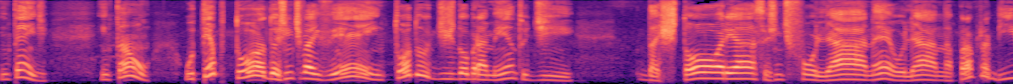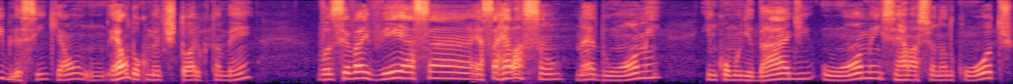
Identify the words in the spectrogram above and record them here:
Entende? Então, o tempo todo a gente vai ver em todo o desdobramento de da história, se a gente for olhar, né, olhar na própria Bíblia, assim, que é um, é um documento histórico também, você vai ver essa, essa relação, né, do homem em comunidade, o homem se relacionando com outros.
